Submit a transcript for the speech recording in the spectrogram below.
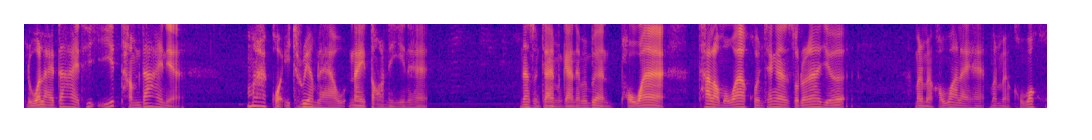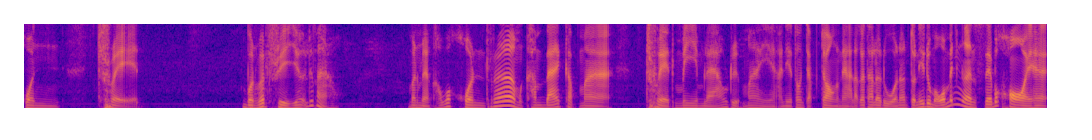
หรือว่ารายได้ที่อีททำได้เนี่ยมากกว่าอีเทรียมแล้วในตอนนี้นะฮะน่าสนใจเหมือนกันนะเพื่อนๆ เพราะว่าถ้าเรามาว่าคนใช้งานโซลาร่าเยอะ มันหมายความว่าอะไรฮะ มันหมายความว่าคนเทรดบนเว็บทรีเยอะหรือเปล่า มันหมายความว่าคนเริ่มคัมแบ็กกลับมาเทรดมีมแล้วหรือไม่ อันนี้ต้องจับจ้องนะ แล้วก็ถ้าเราดูนะ ตัวนี้ดูเหมือนว่าเม็ดเงิน stable coin ฮะ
